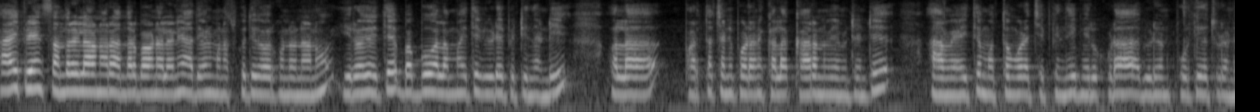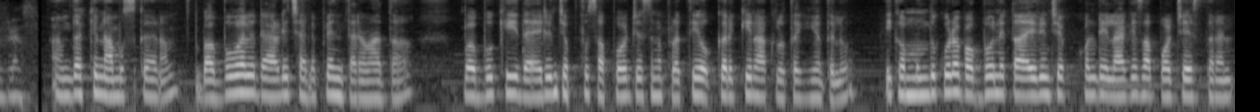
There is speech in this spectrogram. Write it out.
హాయ్ ఫ్రెండ్స్ అందరూ ఎలా ఉన్నారు? అందరూ బాగుండాలని ఆ దేవుని మనస్ఫూర్తిగా కోరుకుంటున్నాను. ఈరోజు అయితే బబ్బు వాళ్ళ అమ్మ అయితే వీడియో పెట్టిందండి. వాళ్ళ భర్త చనిపోవడానికి గల కారణం ఏమిటంటే ఆమె అయితే మొత్తం కూడా చెప్పింది. మీరు కూడా ఆ వీడియోని పూర్తిగా చూడండి ఫ్రెండ్స్ అందరికీ నమస్కారం. బబ్బు వాళ్ళ డాడీ చనిపోయిన తర్వాత బబ్బుకి ధైర్యం చెప్తూ సపోర్ట్ చేసిన ప్రతి ఒక్కరికి నా కృతజ్ఞతలు. ఇక ముందు కూడా బబ్బుని ధైర్యం చెప్పుకుంటే ఇలాగే సపోర్ట్ చేస్తారని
